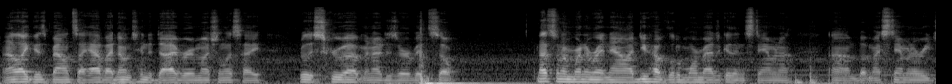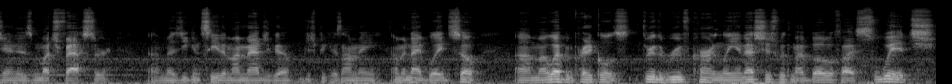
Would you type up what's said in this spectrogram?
And I like this balance I have. I don't tend to die very much unless I really screw up and I deserve it. So that's what I'm running right now. I do have a little more magicka than stamina, um, but my stamina regen is much faster. Um, as you can see, that my magicka, just because I'm a I'm a nightblade. So um, my weapon critical is through the roof currently, and that's just with my bow. If I switch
